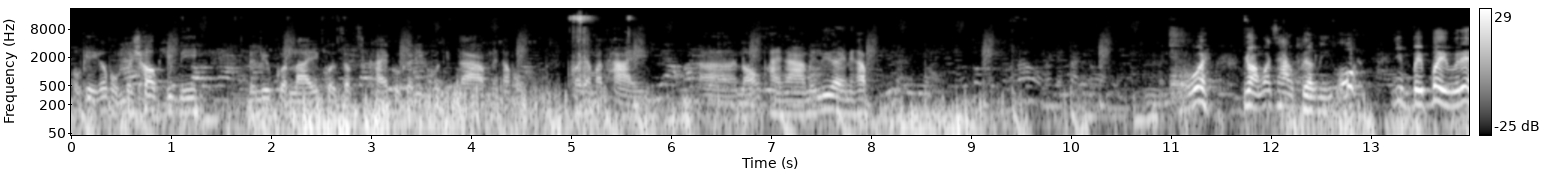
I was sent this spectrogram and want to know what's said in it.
โอเคครับผมถ้าชอบคลิปนี้อย่าลืมกดไลค์กด subscribe กดกระดิ่งกดติดตามนะครับผมก็จะมาถ่ายอ่าน้องพายงามเรื่อยๆนะครับอืมโอ้ยหยองว่าช่างเผือกนี่โอ้ยยิ้มเปื่อยๆมือดิ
